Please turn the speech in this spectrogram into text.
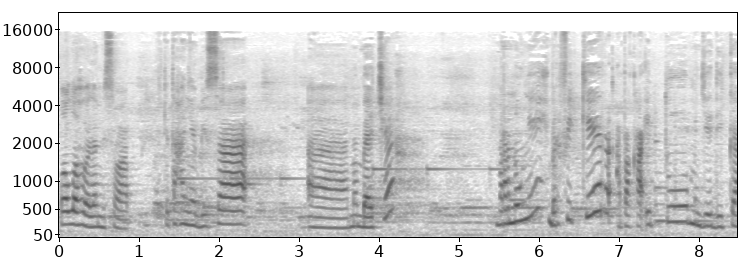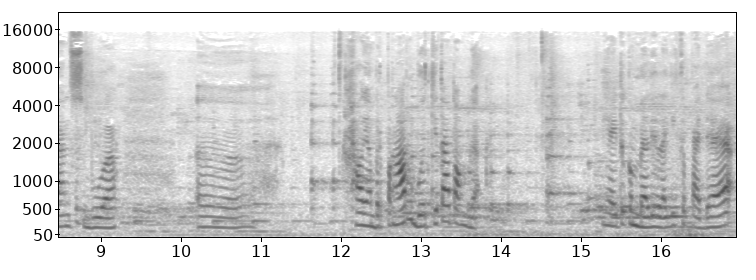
Wallahu alam kita hanya bisa uh, membaca merenungi berpikir apakah itu menjadikan sebuah uh, hal yang berpengaruh buat kita atau enggak ya itu kembali lagi kepada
